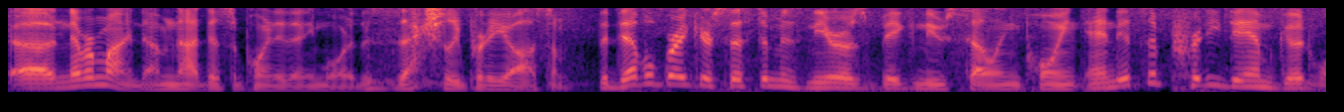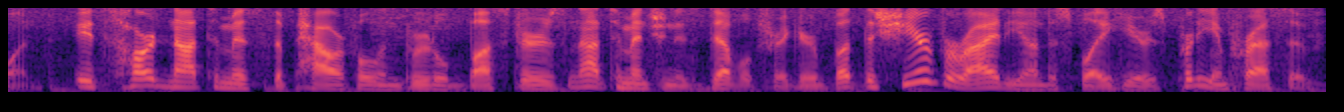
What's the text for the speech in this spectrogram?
uh, never mind, I'm not disappointed anymore. This is actually pretty awesome. The Devil Breaker system is Nero's big new selling point, and it's a pretty damn good one. It's hard not to miss the powerful and brutal busters, not to mention his Devil Trigger, but the sheer variety on display here is pretty impressive.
